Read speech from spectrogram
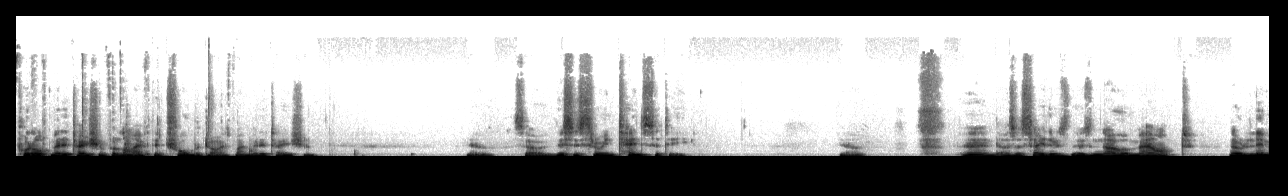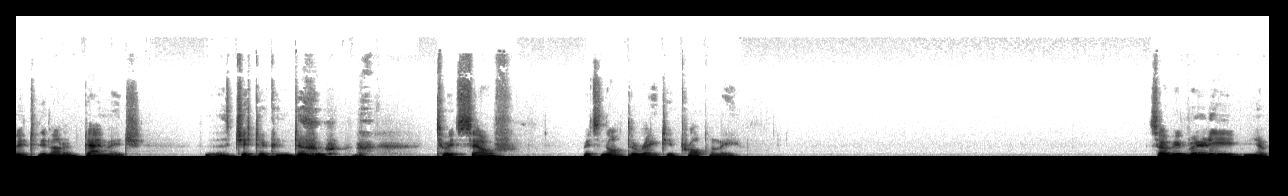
put off meditation for life. They're traumatized by meditation. You know? So this is through intensity. You know? And as I say, there's there's no amount, no limit to the amount of damage the chitta can do to itself if it's not directed properly. So we really you know,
